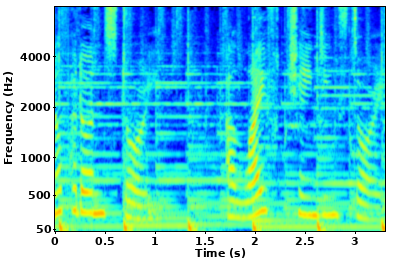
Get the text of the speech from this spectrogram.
Nopadol story a life changing story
